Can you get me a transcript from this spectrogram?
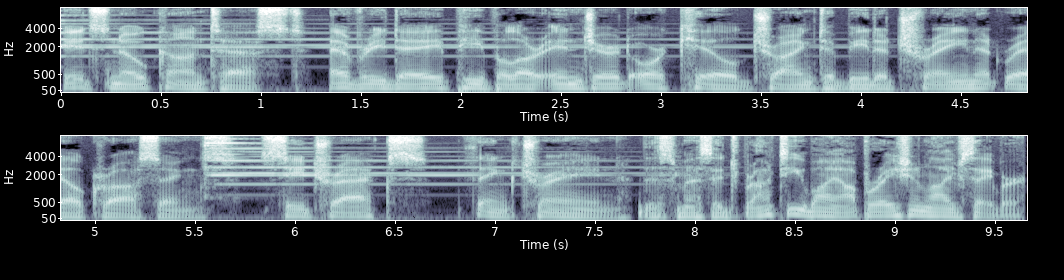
It's no contest. Every day, people are injured or killed trying to beat a train at rail crossings. See tracks, think train. This message brought to you by Operation Lifesaver.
